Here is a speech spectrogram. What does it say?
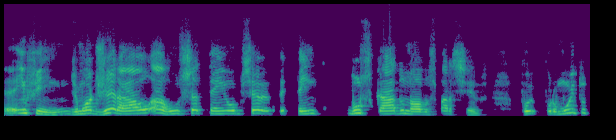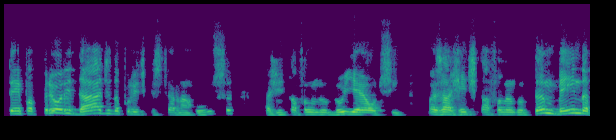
É, enfim, de modo geral, a Rússia tem, tem buscado novos parceiros. Por, por, muito tempo, a prioridade da política externa russa, a gente está falando do Yeltsin, mas a gente está falando também da,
